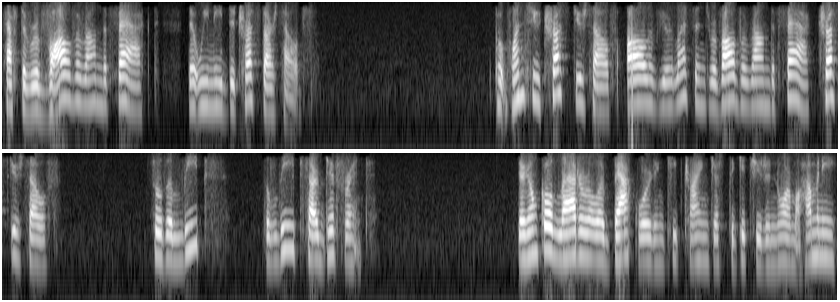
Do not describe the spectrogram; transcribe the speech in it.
have to revolve around the fact that we need to trust ourselves. But once you trust yourself, all of your lessons revolve around the fact, trust yourself. So the leaps, the leaps are different. They don't go lateral or backward and keep trying just to get you to normal. How many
